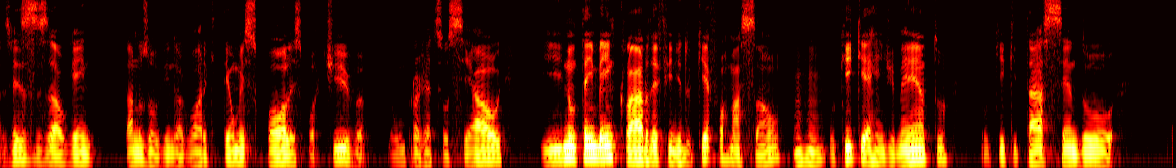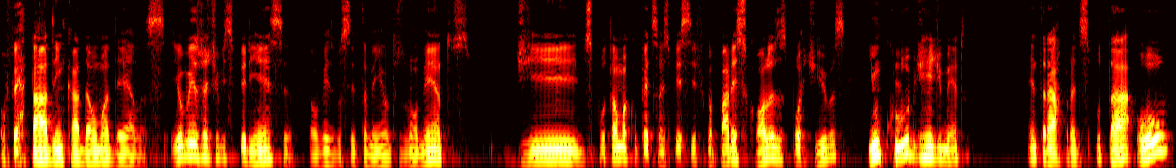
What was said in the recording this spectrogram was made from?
Às vezes alguém está nos ouvindo agora que tem uma escola esportiva ou um projeto social e não tem bem claro definido o que é formação, Uhum. o que, que é rendimento, o que está sendo ofertado em cada uma delas. Eu mesmo já tive experiência, talvez você também em outros momentos, de disputar uma competição específica para escolas esportivas e um clube de rendimento entrar para disputar ou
